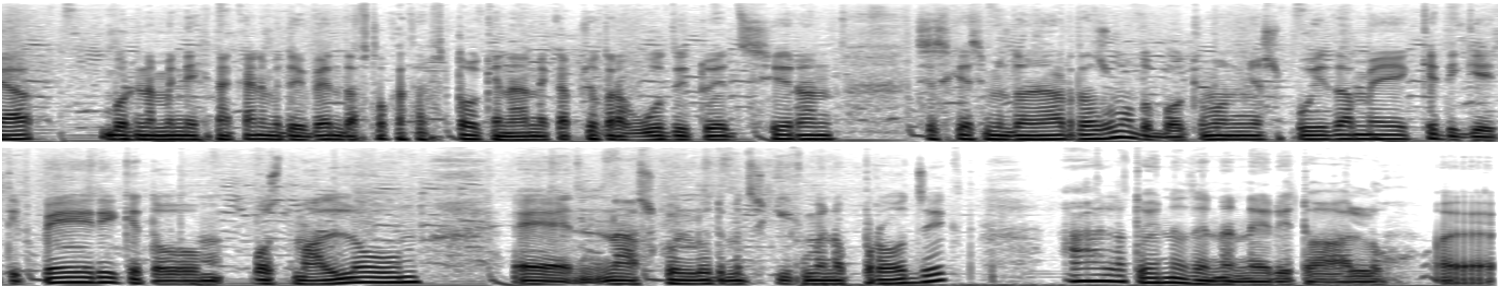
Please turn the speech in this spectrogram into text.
Βέβαια, μπορεί να μην έχει να κάνει με το event αυτό καθ' αυτό και να είναι κάποιο τραγούδι του Ed Sheeran σε σχέση με τον εορτασμό των Pokemon, μιας που είδαμε και την Katy Perry και το Post Malone ε, να ασχολούνται με το συγκεκριμένο project, αλλά το ένα δεν ανέρει το άλλο. Ε,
